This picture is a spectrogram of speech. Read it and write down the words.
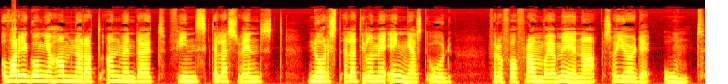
Och varje gång jag hamnar att använda ett finskt eller svenskt, norskt eller till och med engelskt ord för att få fram vad jag menar så gör det ont.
